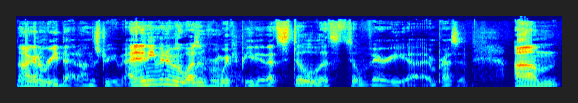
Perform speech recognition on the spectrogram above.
not gonna read that on stream. And even if it wasn't from Wikipedia, that's still that's still very uh, impressive. Um,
